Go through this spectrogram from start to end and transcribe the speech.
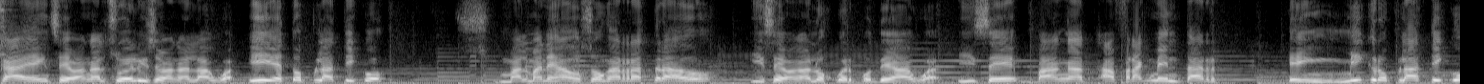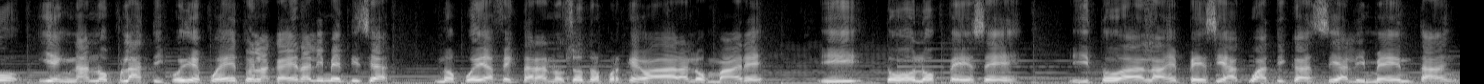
caen, se van al suelo y se van al agua. Y estos plásticos mal manejados son arrastrados y se van a los cuerpos de agua y se van a, fragmentar en microplástico y en nanoplástico. Y después esto en la cadena alimenticia nos puede afectar a nosotros porque va a dar a los mares y todos los peces y todas las especies acuáticas se alimentan,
